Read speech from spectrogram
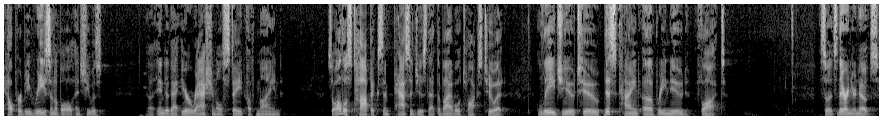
help her be reasonable, and she was uh, into that irrational state of mind. So, all those topics and passages that the Bible talks to it lead you to this kind of renewed thought. So, it's there in your notes.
